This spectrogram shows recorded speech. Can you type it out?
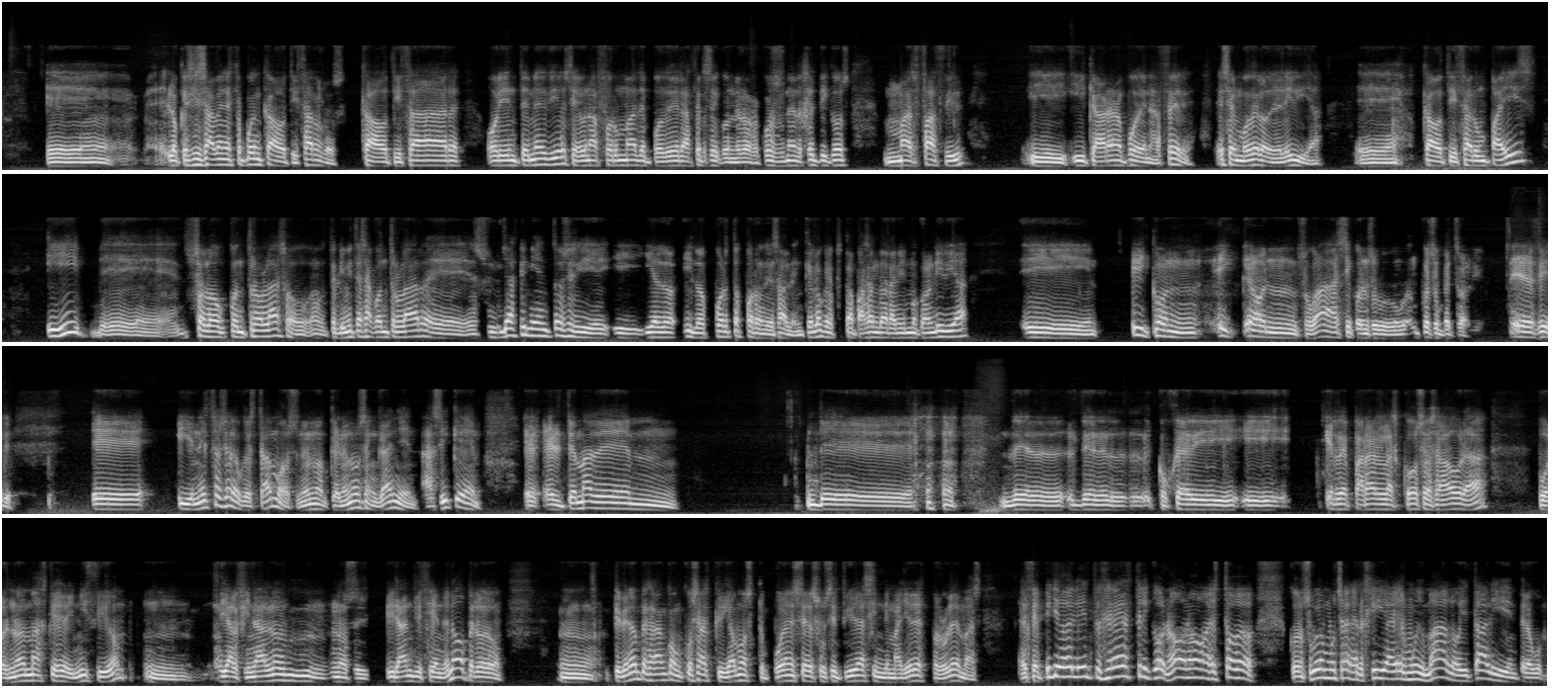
eh, lo que sí saben es que pueden caotizarlos, caotizar Oriente Medio si hay una forma de poder hacerse con los recursos energéticos más fácil y, que ahora no pueden hacer. Es el modelo de Libia, eh, caotizar un país y eh, solo controlas o, te limitas a controlar eh, sus yacimientos y, y, los puertos por donde salen, que es lo que está pasando ahora mismo con Libia y, con, con su gas y con su, con su petróleo. Es decir, eh, y en esto es en lo que estamos, que no nos engañen. Así que el tema de de del, del coger y, y reparar las cosas ahora, pues no es más que el inicio mm, y al final nos, irán diciendo, no, pero mm, primero empezarán con cosas que digamos que pueden ser sustituidas sin de mayores problemas. El cepillo de dientes eléctrico, no, no, esto consume mucha energía, es muy malo y tal, y, pero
